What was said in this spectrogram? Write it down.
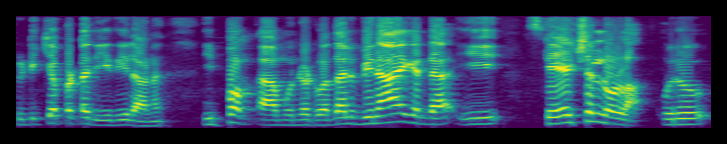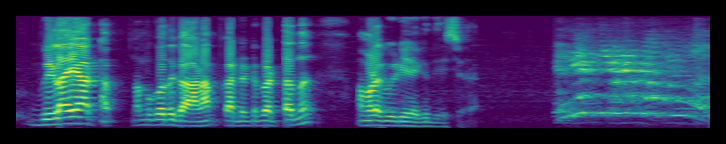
പിടിക്കപ്പെട്ട രീതിയിലാണ് ഇപ്പം മുന്നോട്ട് പോകുന്നത്. എന്തായാലും വിനായകന്റെ ഈ സ്റ്റേഷനിലുള്ള ഒരു വിളയാട്ടം നമുക്കൊന്ന് കാണാം. കണ്ടിട്ട് പെട്ടെന്ന് നമ്മുടെ വീഡിയോയിലേക്ക് തിരിച്ചു വരാം എന്നെ എന്തിനാണ് ഇവിടെ കൊള്ളുന്നത്?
